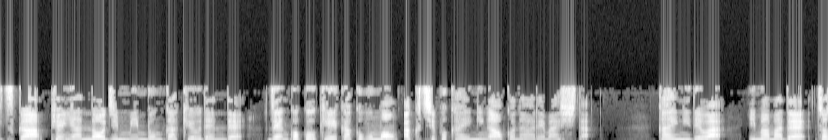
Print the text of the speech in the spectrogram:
5日、平壌の人民文化宮殿で全国計画部門アクチブ会議が行われました。会議では、今まで、著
